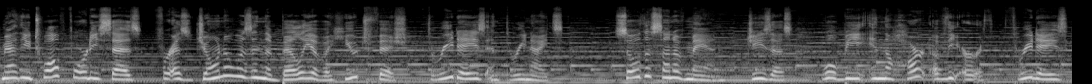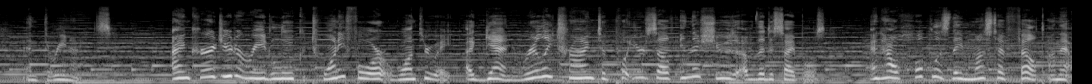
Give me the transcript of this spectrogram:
Matthew 12:40 says, "For as Jonah was in the belly of a huge fish 3 days and 3 nights, so the Son of Man, Jesus, will be in the heart of the earth three days and three nights. I encourage you to read Luke 24 1 through 8, again, really trying to put yourself in the shoes of the disciples and how hopeless they must have felt on that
